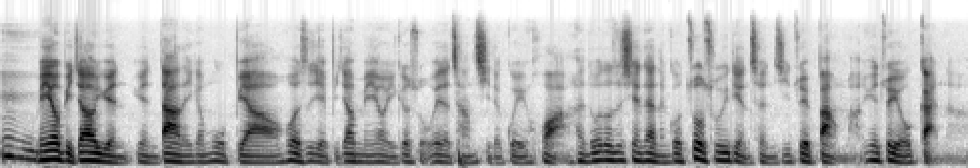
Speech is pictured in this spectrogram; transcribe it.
嗯，没有比较远远大的一个目标，或者是也比较没有一个所谓的长期的规划，很多都是现在能够做出一点成绩最棒嘛，因为最有感啊。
